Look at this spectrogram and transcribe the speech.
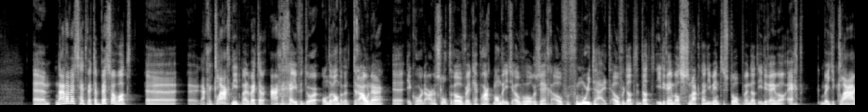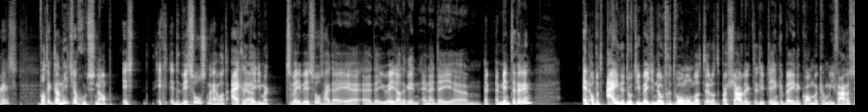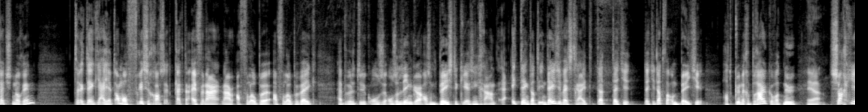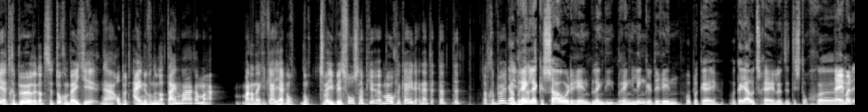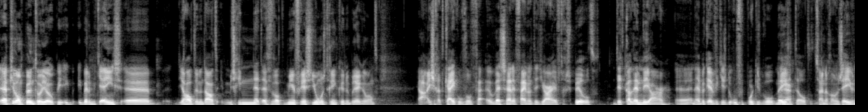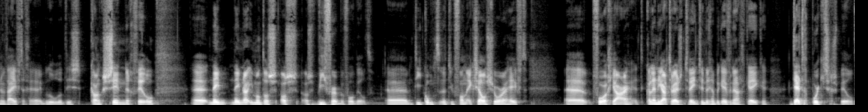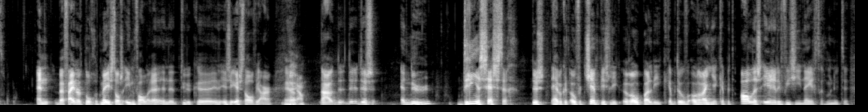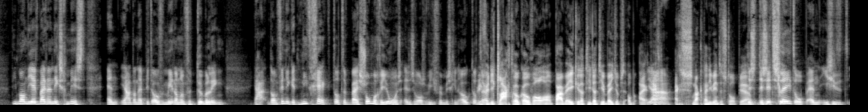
ehm, na de wedstrijd werd er best wel wat. eh, eh, nou, geklaagd niet, maar er werd er aangegeven door onder andere Trauner. Eh, ik hoorde Arne Slot erover. Ik heb Hartman er iets over horen zeggen. Over vermoeidheid. Over dat, dat iedereen wel snakt naar die winterstop. En dat iedereen wel echt een beetje klaar is. Wat ik dan niet zo goed snap, is ik, de wissels. Nou ja, want eigenlijk Ja. deed hij maar twee wissels. Hij deed, eh eh, deed Ueda erin en hij deed ehm, en, en Minte erin. En op het einde doet hij een beetje noodgedwongen, omdat, uh, dat Pashao liep, liep te hinkerbenen, kwam, kwam Ivanovic er nog in. Terwijl ik denk, ja, je hebt allemaal frisse gasten. Kijk nou even naar, naar afgelopen, afgelopen week. Hebben we natuurlijk onze, onze linker als een beest een keer zien gaan. Ja, ik denk dat in deze wedstrijd, dat, dat, je, dat je dat wel een beetje had kunnen gebruiken. Want nu Ja. zag je het gebeuren dat ze toch een beetje nou, op het einde van hun Latijn waren. Maar, maar dan denk ik, ja, je hebt nog, nog twee wissels, heb je mogelijkheden. En dat, dat, dat, dat gebeurt Ja, niet. breng Dat- lekker Sauer erin, breng, die, breng Linger erin. Hoppakee. Wat kan jou het schelen? Het is toch... eh, Nee, maar heb je wel een punt hoor, Jopie. Ik, ik ben het met je eens. Eh, je had inderdaad misschien net even wat meer frisse jongens erin kunnen brengen. Want ja, als je gaat kijken hoeveel wedstrijden Feyenoord dit jaar heeft gespeeld, dit kalenderjaar, eh, en heb ik eventjes de oefenpotjes bijvoorbeeld meegeteld, dat zijn er gewoon 57. Hè? Ik bedoel, dat is krankzinnig veel. Eh, neem, neem nou iemand als, als, als Wiever bijvoorbeeld. Eh, die komt natuurlijk van Excelsior, heeft vorig jaar, het kalenderjaar 2022 heb ik even naar gekeken, 30 potjes gespeeld. En bij Feyenoord nog het meest als invaller, hè? En, natuurlijk in, in zijn eerste half jaar. Ja. ja. Nou, dus, en nu 63. Dus heb ik het over Champions League, Europa League. Ik heb het over Oranje. Ik heb het alles Eredivisie 90 minuten. Die man die heeft bijna niks gemist. En ja, dan heb je het over meer dan een verdubbeling. Ja, dan vind ik het niet gek dat er bij sommige jongens, en zoals Wiever misschien ook, dat Liever, er, die klaagt er ook over al een paar weken dat hij, dat hij een beetje op, op echt, Ja. echt snakt naar die winterstop. Ja. Dus er zit sleet op. En je ziet het,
